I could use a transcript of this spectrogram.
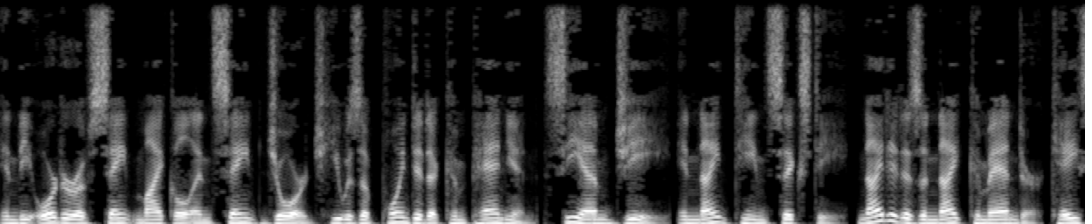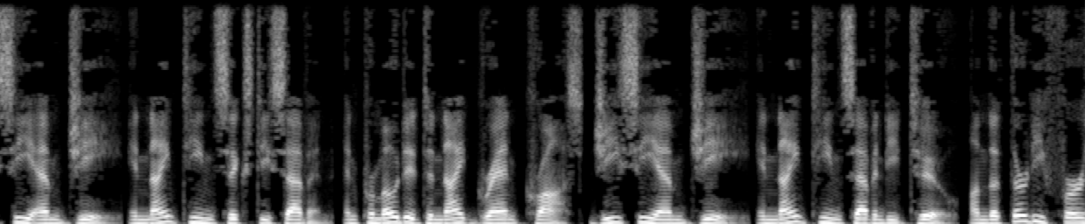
in the Order of St. Michael and St. George he was appointed a Companion CMG in 1960, knighted as a Knight Commander KCMG in 1967, and promoted to Knight Grand Cross GCMG in 1972. On 31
